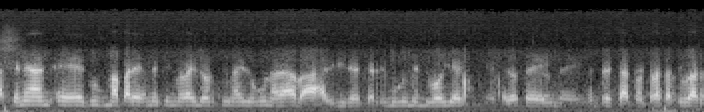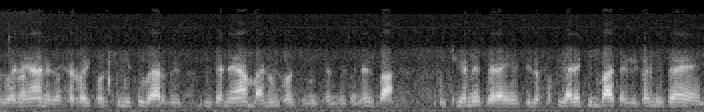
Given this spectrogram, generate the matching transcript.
Azkenean, e, guk mapare honekin bai lortu nahi duguna da, ba, adibidez, herri mugimendu horiek, edo zein enpresa kontratatu behar duenean, edo zerbait kontsumitu behar dutenean, ba, nun kontsumitzen duten, ez? Ba, gutxienez, beraien filosofiarekin bat egiten duten,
